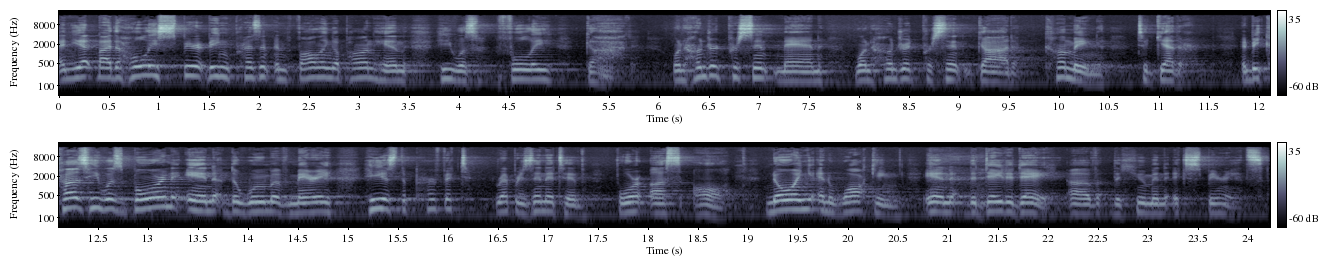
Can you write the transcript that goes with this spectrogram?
And yet, by the Holy Spirit being present and falling upon him, he was fully God. 100% man, 100% God coming together. And because he was born in the womb of Mary, he is the perfect representative for us all, knowing and walking in the day to day of the human experience.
